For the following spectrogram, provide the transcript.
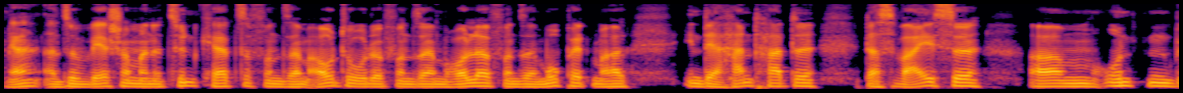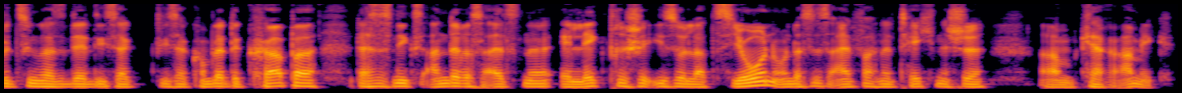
Ja, also wer schon mal eine Zündkerze von seinem Auto oder von seinem Roller, von seinem Moped mal in der Hand hatte, das Weiße ähm, unten, beziehungsweise der, dieser, dieser komplette Körper, das ist nichts anderes als eine elektrische Isolation und das ist einfach eine technische ähm, Keramik.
